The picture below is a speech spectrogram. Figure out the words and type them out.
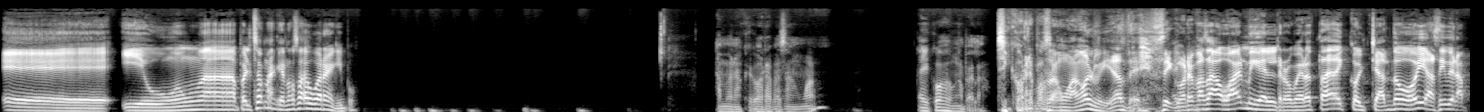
eh, y una persona que no sabe jugar en equipo. A menos que corra para San Juan. Ahí coge una pela. Si corre para San Juan, olvídate. Si corre para San Juan, Miguel Romero está descolchando hoy, así, mira.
